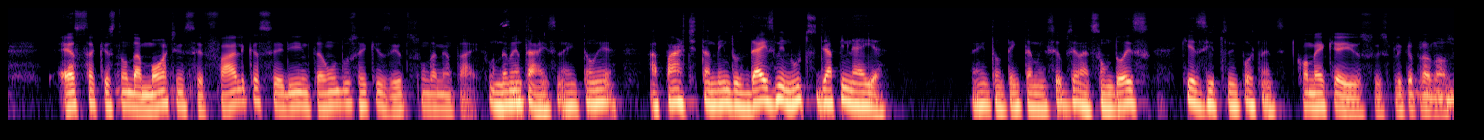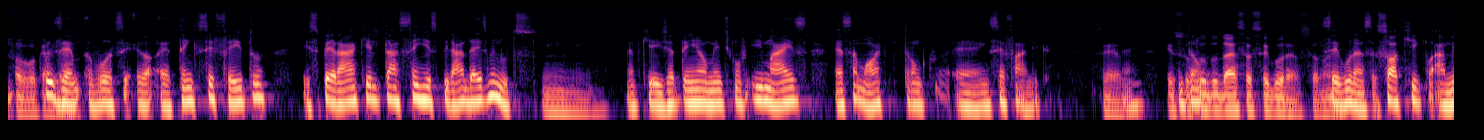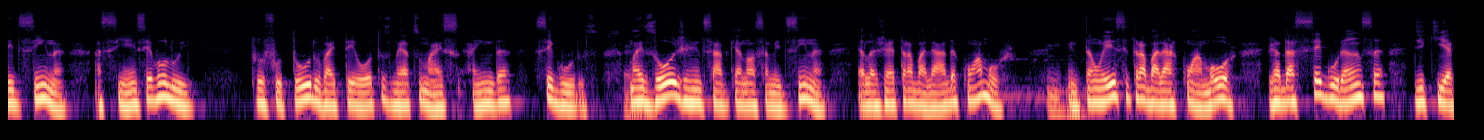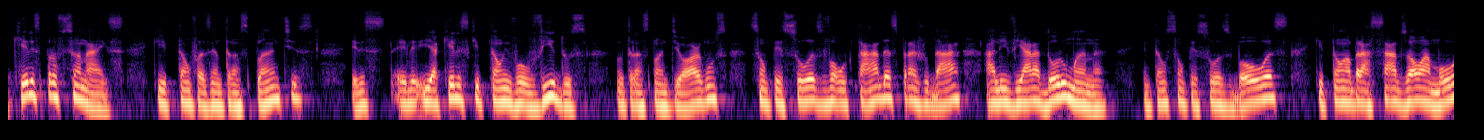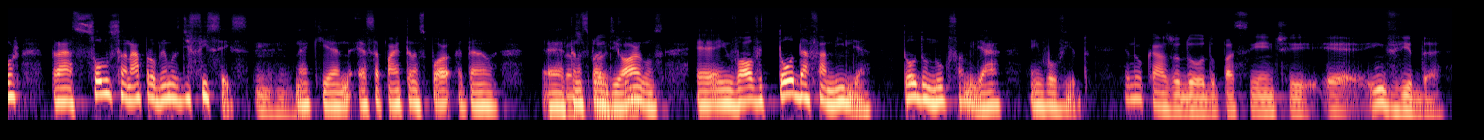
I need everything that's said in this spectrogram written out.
essa questão da morte encefálica seria, então, um dos requisitos fundamentais. Fundamentais, né? Então, é a parte também dos 10 minutos de apneia. Né? Então, tem que também ser observado. São dois quesitos importantes. Como é que é isso? Explica para nós, por favor, Pois é, você, é, tem que ser feito, esperar que ele está sem respirar 10 minutos. Hum. Né? Porque aí já tem realmente... E mais essa morte tronco, é, encefálica. Certo. Né? Isso então, tudo dá essa segurança, né? Segurança. Só que a medicina, a ciência evolui. Para o futuro vai ter outros métodos mais ainda seguros. Sim. Mas hoje a gente sabe que a nossa medicina, ela já é trabalhada com amor. Uhum. Então esse trabalhar com amor já dá segurança de que aqueles profissionais que estão fazendo transplantes, eles, ele, e aqueles que estão envolvidos no transplante de órgãos, são pessoas voltadas para ajudar a aliviar a dor humana então, são pessoas boas que estão abraçados ao amor para solucionar problemas difíceis, uhum. né? que é essa parte de é, transplante de né? órgãos é, envolve toda a família, todo o núcleo familiar é envolvido. E no caso do, do paciente é, em vida,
